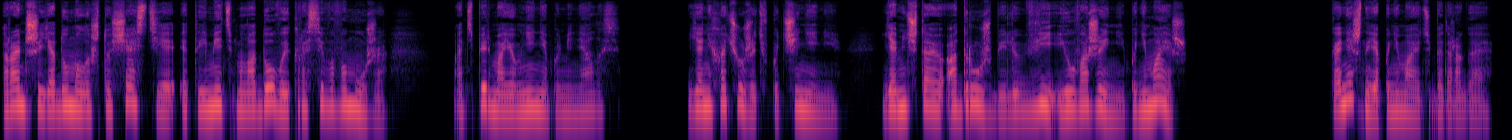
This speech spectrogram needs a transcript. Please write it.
Раньше я думала, что счастье — это иметь молодого и красивого мужа, а теперь мое мнение поменялось. Я не хочу жить в подчинении. Я мечтаю о дружбе, любви и уважении, понимаешь? Конечно, я понимаю тебя, дорогая.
